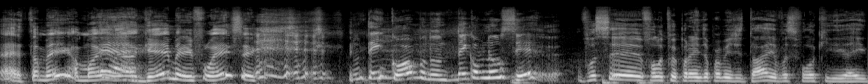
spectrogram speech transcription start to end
É, também a mãe É. é, gamer, influencer. Não tem como, não tem como não ser. Você falou que foi pra Índia pra meditar e você falou que aí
